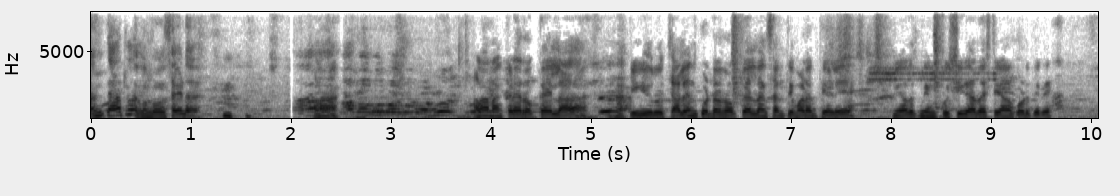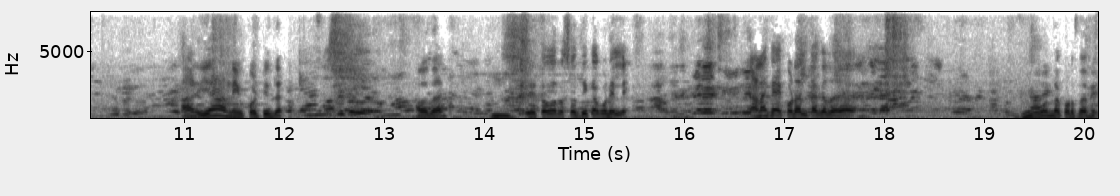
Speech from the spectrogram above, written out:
ಸಂತೆ ಆತ್ಲ ನಮ್ದು ಸೈಡ್ ಅಣ್ಣ ಅಣ್ಣ ನನ್ನ ಕಡೆ ರೊಕ್ಕ ಇಲ್ಲ. ಈಗ ಇವರು ಚಾಲೆಂಜ್ ಕೊಟ್ಟರೆ ರೊಕ್ಕ ಇಲ್ದಂಗೆ ಸಂತಿ ಮಾಡ ಅಂತ ಹೇಳಿ ನೀವು ಅದಕ್ಕೆ ನಿಮ್ಮ ಖುಷಿಗೆ ಆದಷ್ಟು ಏನೋ ಕೊಡ್ತೀರಿ? ಏನ ನೀವು ಕೊಟ್ಟಿದ್ದ. ಹೌದಾ? ಹ್ಮ್. ತಗೋರ ತಗೋರು ಸೊತಿಕ ಕೊಡಿಲ್ಲ. ಹಣಕಾಯಿ ಕೊಡಲ್ಲ, ತಗದ. ನೀವು ಒಂದ ಕೊಡ್ತಾನೆ.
